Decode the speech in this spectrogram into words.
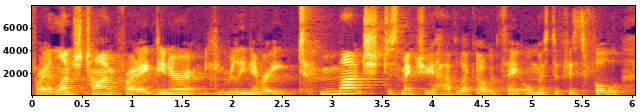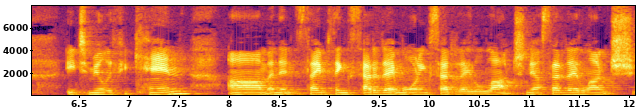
Friday lunchtime, Friday dinner. You can really never eat too much. Just make sure you have, like, I would say, almost a fistful each meal if you can. Um, and then same thing Saturday morning, Saturday lunch. Now, Saturday lunch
